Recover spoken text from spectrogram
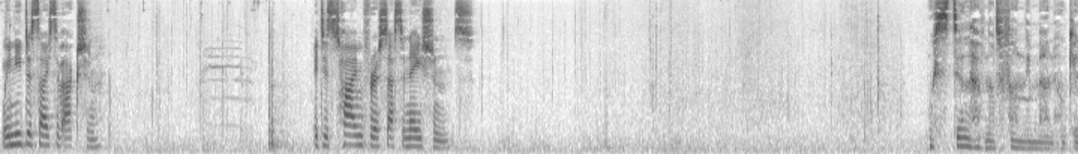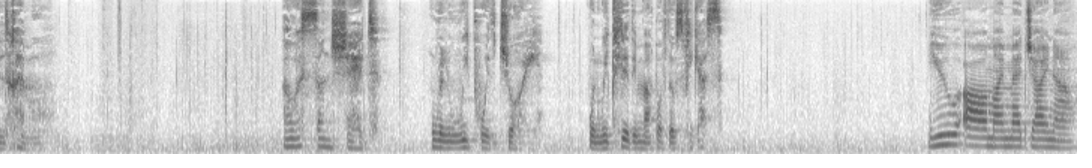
We need decisive action. It is time for assassinations. We still have not found the man who killed Khemu. Our son Shed will weep with joy when we clear the map of those figures. You are my Medjay now.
